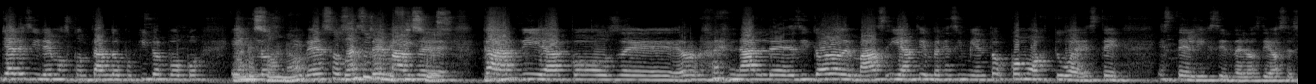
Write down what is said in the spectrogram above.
Ya les iremos contando poquito a poco en ¿Cuáles los son, no? diversos ¿Cuántos sistemas cardíacos, eh, renales y todo lo demás y antienvejecimiento, cómo actúa este, este elixir de los dioses.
